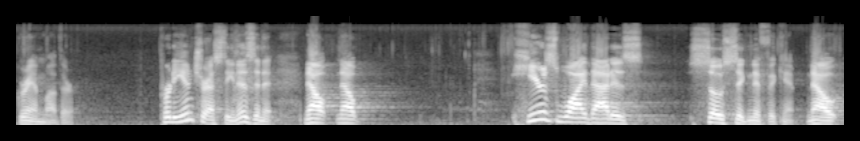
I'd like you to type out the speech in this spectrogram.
grandmother. Pretty interesting, isn't it? Now, now, here's why that is so significant. Now,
